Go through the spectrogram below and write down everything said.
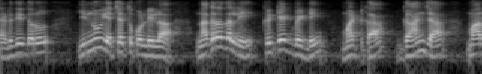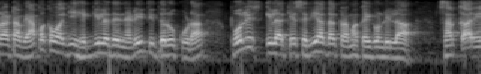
ನಡೆದಿದ್ದರೂ ಇನ್ನೂ ಎಚ್ಚೆತ್ತುಕೊಂಡಿಲ್ಲ. ನಗರದಲ್ಲಿ ಕ್ರಿಕೆಟ್ ಬೆಡ್ಡಿಂಗ್, ಮಟ್ಕ, ಗಾಂಜಾ ಮಾರಾಟ ವ್ಯಾಪಕವಾಗಿ ಹೆಗ್ಗಿಲ್ಲದೆ ನಡೆಯುತ್ತಿದ್ದರೂ ಕೂಡ ಪೊಲೀಸ್ ಇಲಾಖೆ ಸರಿಯಾದ ಕ್ರಮ ಕೈಗೊಂಡಿಲ್ಲ. ಸರ್ಕಾರಿ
